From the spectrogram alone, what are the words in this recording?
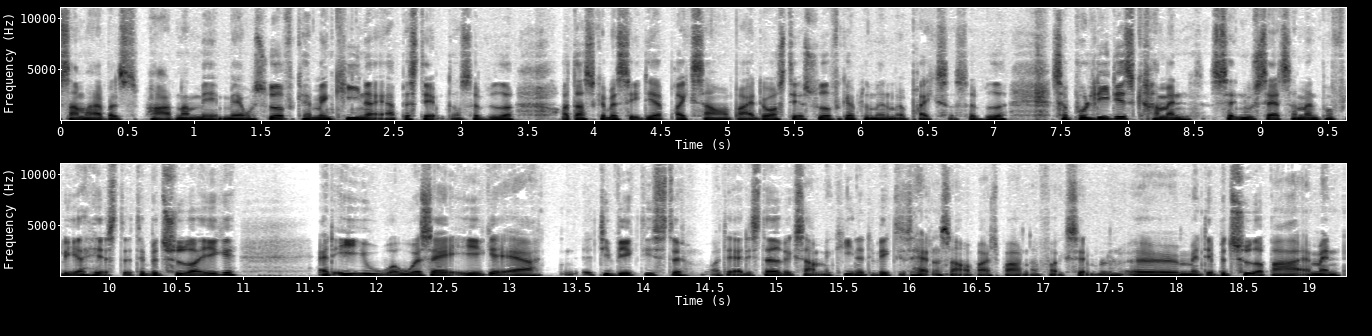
samarbejdspartner med, med Sydafrika, men Kina er bestemt og så videre. Og der skal man se det her BRICS-samarbejde, det er også det, at Sydafrika er blevet med med BRICS og så videre. Så politisk har man, nu satser man på flere heste. Det betyder ikke, at EU og USA ikke er de vigtigste, og det er de stadigvæk sammen med Kina, de vigtigste handelssamarbejdspartnere for eksempel. Øh, men det betyder bare, at man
